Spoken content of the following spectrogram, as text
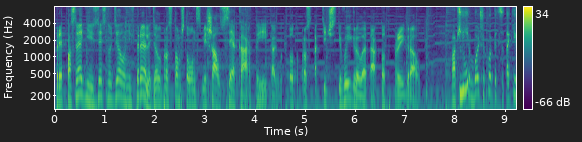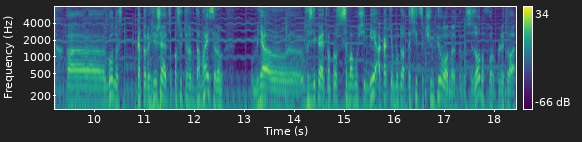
предпоследний, и здесь, ну, дело не в Пирелли, дело просто в том, что он смешал все карты, и как бы кто-то просто тактически выиграл это, а кто-то проиграл. Вообще, ну, чем больше копится таких э, гонок, которые решаются, по сути, рандомайзером, у меня э, возникает вопрос самому себе, а как я буду относиться к чемпиону этого сезона в Формуле 2,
